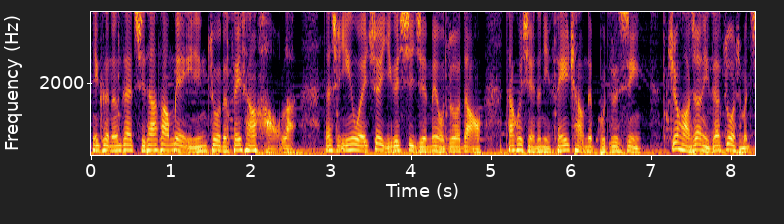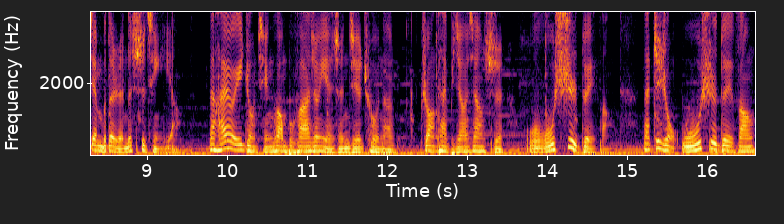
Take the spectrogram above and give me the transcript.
你可能在其他方面已经做得非常好了，但是因为这一个细节没有做到，它会显得你非常的不自信，就好像你在做什么见不得人的事情一样。那还有一种情况不发生眼神接触呢，状态比较像是无视对方。那这种无视对方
